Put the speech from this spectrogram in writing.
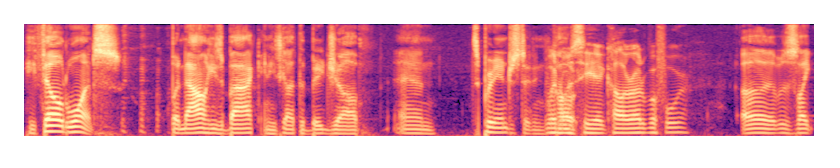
he failed once, but now he's back and he's got the big job, and it's pretty interesting. When Col- was he at Colorado before? Uh, it was like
